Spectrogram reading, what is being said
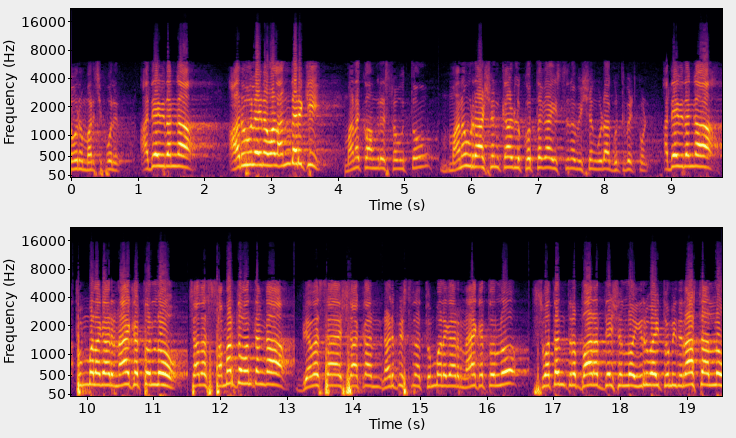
ఎవరు మర్చిపోలేదు అదేవిధంగా అర్హులైన వాళ్ళందరికీ మన కాంగ్రెస్ ప్రభుత్వం మనం రేషన్ కార్డులు కొత్తగా ఇస్తున్న విషయం కూడా గుర్తుపెట్టుకోండి. అదేవిధంగా తుమ్మల గారి నాయకత్వంలో చాలా సమర్థవంతంగా వ్యవసాయ శాఖ నడిపిస్తున్న తుమ్మల గారి నాయకత్వంలో స్వతంత్ర భారతదేశంలో ఇరవై తొమ్మిది రాష్ట్రాల్లో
